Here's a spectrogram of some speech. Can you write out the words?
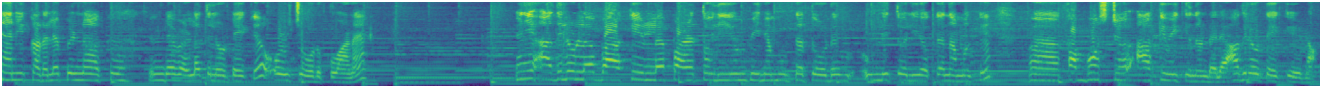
ഞാൻ ഈ കടലപ്പിണ്ണാക്കിന്റെ വെള്ളത്തിലോട്ടേക്ക് ഒഴിച്ചു കൊടുക്കുവാണ്. ഇനി അതിലുള്ള ബാക്കിയുള്ള പഴത്തൊലിയും പിന്നെ മുട്ടത്തോട് ഉള്ളിത്തൊലിയൊക്കെ നമുക്ക് കമ്പോസ്റ്റ് ആക്കി വെക്കുന്നുണ്ടല്ലോ അതിലോട്ടേക്ക് ഇടാം.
